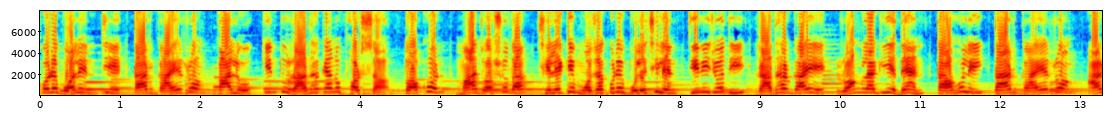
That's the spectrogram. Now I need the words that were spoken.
করে বলেন যে তার গায়ের রং কালো, কিন্তু রাধা কেন ফর্সা? তখন মা যশোদা ছেলেকে মজা করে বলেছিলেন, তিনি যদি রাধার গায়ে রং লাগিয়ে দেন, তাহলেই তার গায়ের রং আর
